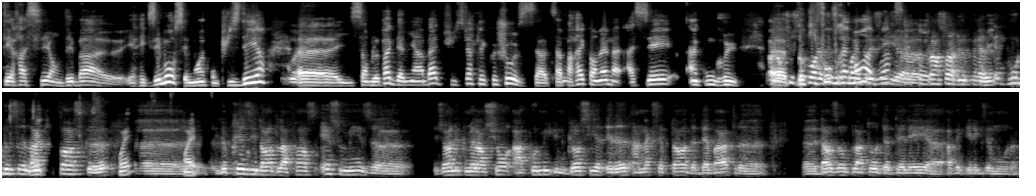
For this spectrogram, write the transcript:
terrasser en débat euh, Éric Zemmour, c'est le moins qu'on puisse dire. Euh, il semble pas que Damien Abad puisse faire quelque chose. Ça, ça paraît quand même assez incongru. Euh, donc il faut vraiment avoir cette... François Dupin, êtes-vous de ceux-là qui pensent que le président de la France insoumise, Jean-Luc Mélenchon, a commis une grossière erreur en acceptant de débattre dans un plateau de télé avec Éric Zemmour?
